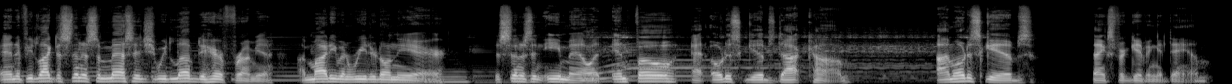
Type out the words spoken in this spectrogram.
And if you'd like to send us a message, we'd love to hear from you. I might even read it on the air. Just send us an email at info at otisgibbs.com. I'm Otis Gibbs. Thanks for giving a damn.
